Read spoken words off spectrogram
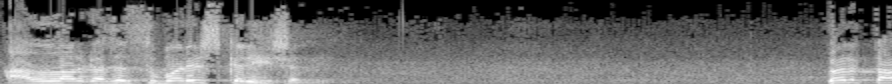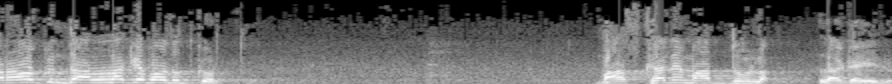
আল্লাহর কাছে সুপারিশকারী হিসাবে। তাহলে তারাও কিন্তু আল্লাহকে মাদত করত। মাঝখানে মাধ্যম লাগাইল।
